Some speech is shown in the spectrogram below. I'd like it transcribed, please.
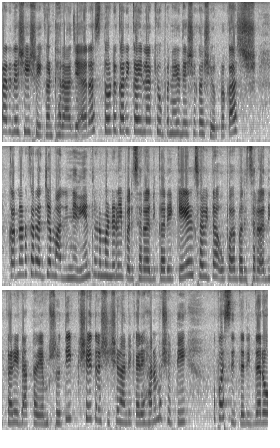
ಕಾರ್ಯದರ್ಶಿ ಶ್ರೀಕಂಠರಾಜೆ ಅರಸ್ ತೋಟಗಾರಿಕಾ ಇಲಾಖೆ ಉಪನಿರ್ದೇಶಕ ಶಿವಪ್ರಕಾಶ್, ಕರ್ನಾಟಕ ರಾಜ್ಯ ಮಾಲಿನ್ಯ ನಿಯಂತ್ರಣ ಮಂಡಳಿ ಪರಿಸರ ಅಧಿಕಾರಿ ಕೆಎಲ್ ಸವಿತಾ, ಉಪ ಪರಿಸರ ಅಧಿಕಾರಿ ಡಾಕ್ಟರ್ ಎಂ ಶ್ರುತಿ, ಕ್ಷೇತ್ರ ಶಿಕ್ಷಣಾಧಿಕಾರಿ ಹನುಮಶೆಟ್ಟಿ ಉಪಸ್ಥಿತರಿದ್ದರು.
